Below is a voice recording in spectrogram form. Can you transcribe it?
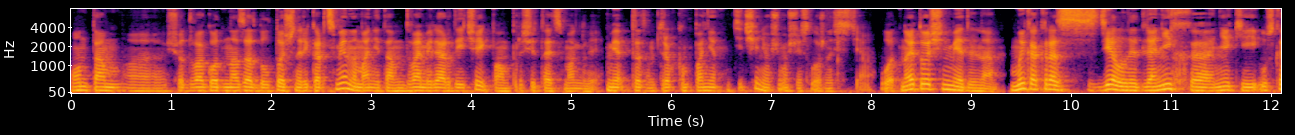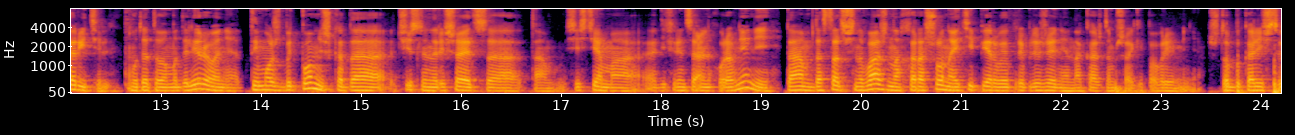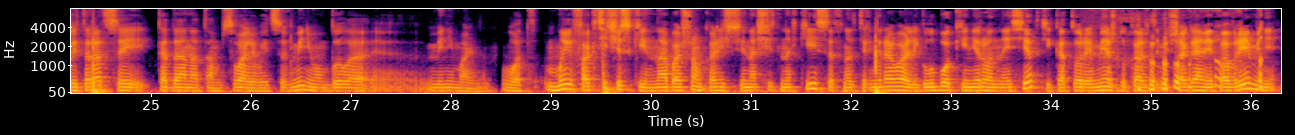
Он там э, еще два года назад был точно рекордсменом, они там 2 миллиарда ячеек, по-моему, просчитать смогли. Это там трехкомпонентное течение, в общем, очень сложная система. Вот, но это очень медленно. Мы как раз сделали для них э, некий ускоритель вот этого моделирования. Ты, может быть, помнишь, когда численно решается там система дифференциальных уравнений, там достаточно важно хорошо найти первое приближение на каждом шаге по времени, чтобы количество итераций, когда она там сваливается в минимум, было э, минимальным. Вот. Мы фактически на большом количестве насчитанных кейсов натренировали глубокие нейронные сетки, которые между каждыми шагами по времени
